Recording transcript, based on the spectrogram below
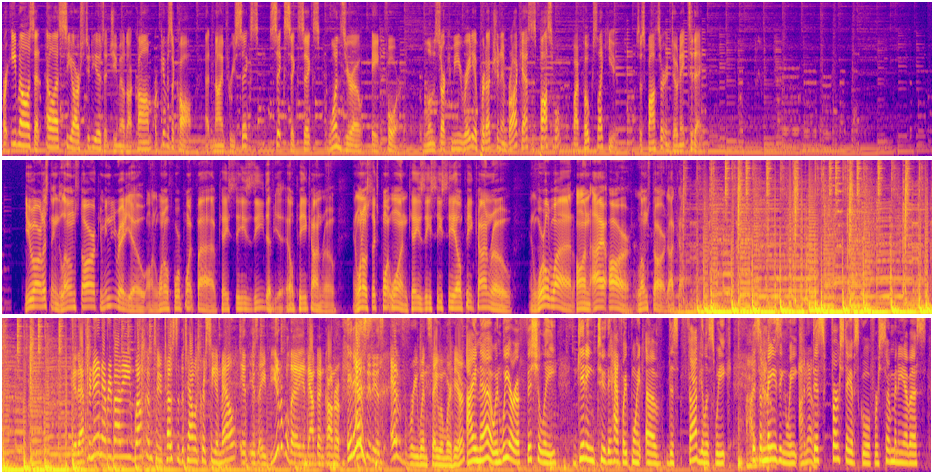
or email us at lscrstudios at gmail.com or give us a call at 936 666 1084. Lone Star Community Radio production and broadcast is possible by folks like you. So sponsor and donate today. You are listening to Lone Star Community Radio on 104.5 KCZW LP Conroe and 106.1 KZCCLP Conroe and worldwide on irlonestar.com. Good afternoon, everybody. Welcome to Toast of the Town with Christy and Mel. It is a beautiful day in downtown Conroe. It As it is every Wednesday when we're here. I know, and we are officially getting to the halfway point of this fabulous week, I this know. amazing week, I know. this first day of school for so many of us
